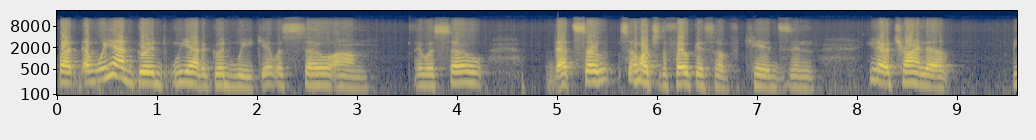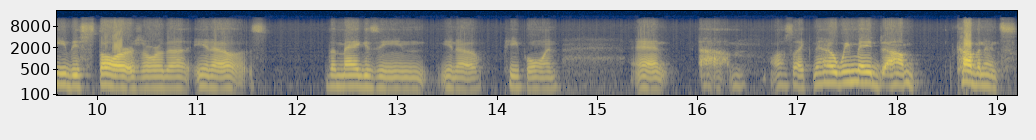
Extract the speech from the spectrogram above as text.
but uh, we had good. We had a good week. It was so. Um, it was so, that's so, so much the focus of kids and, you know, trying to be the stars or the, you know, the magazine, you know, people. And, and um, I was like, no, we made um, covenants,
